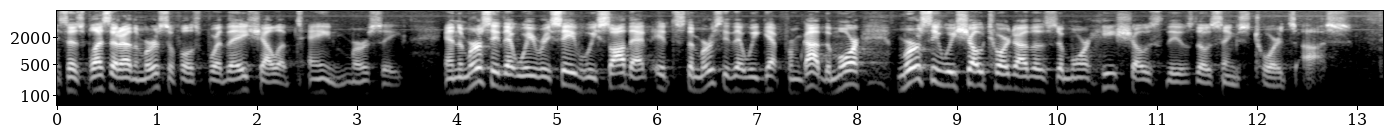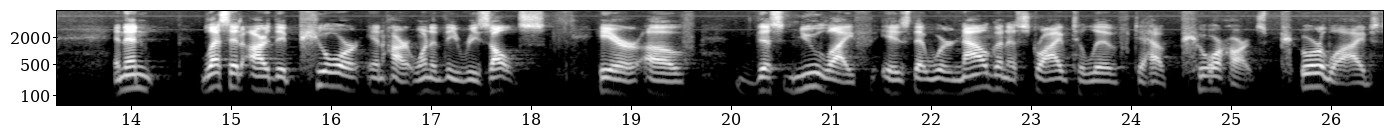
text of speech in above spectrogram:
he says, Blessed are the merciful, for they shall obtain mercy. And the mercy that we receive, we saw that it's the mercy that we get from God. The more mercy we show toward others, the more He shows these, those things towards us. And then, blessed are the pure in heart. One of the results here of this new life is that we're now going to strive to live, to have pure hearts, pure lives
